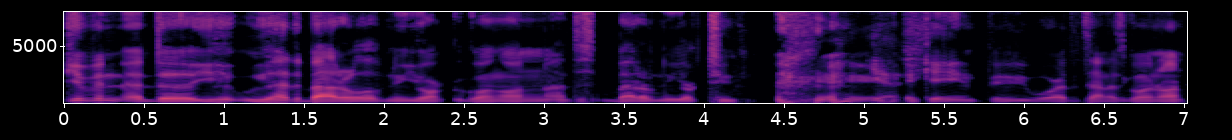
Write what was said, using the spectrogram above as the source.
given uh, the we had the Battle of New York going on at this Battle of New York two, Yes. aka Infinity War at the time that's going on,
